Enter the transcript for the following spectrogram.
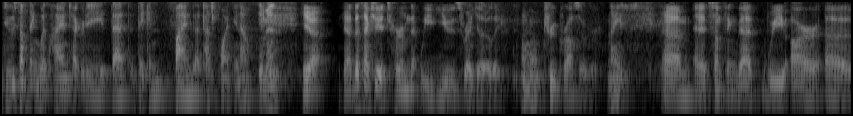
do something with high integrity that they can find a touch point. You know. Amen. Yeah. Yeah, that's actually a term that we use regularly. oh. True crossover. Nice. um, and it's something that we are uh,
